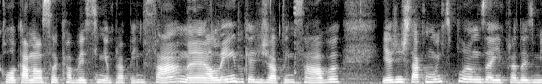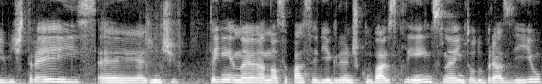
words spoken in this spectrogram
colocar nossa cabecinha para pensar, né? Além do que a gente já pensava, e a gente está com muitos planos aí para 2023. É, a gente tem né, a nossa parceria grande com vários clientes, né, em todo o Brasil.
